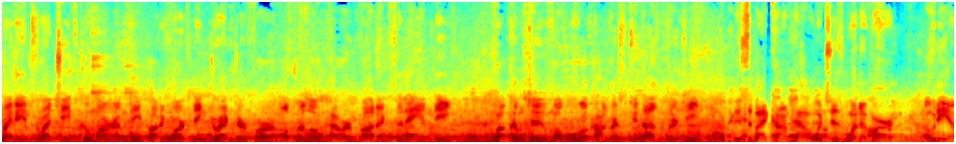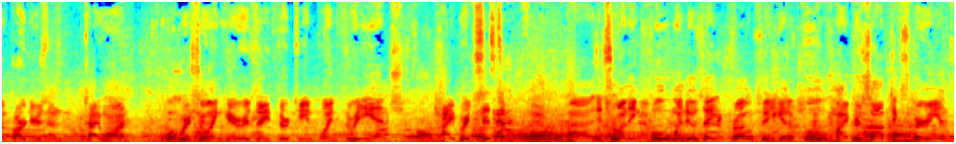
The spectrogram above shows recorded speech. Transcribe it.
my name is Rajiv Kumar. I'm the Product Marketing Director for our ultra-low power products at AMD. Welcome to Mobile World Congress 2013. This is by Compal, which is one of our ODM partners in Taiwan. What we're showing here is a 13.3-inch hybrid system. Uh, it's running full Windows 8 Pro, so you get a full Microsoft experience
